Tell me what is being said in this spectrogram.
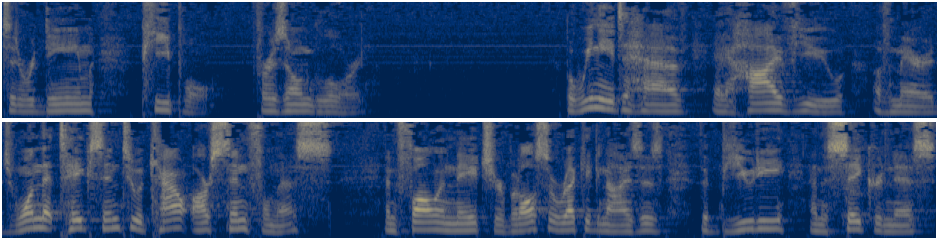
to, redeem people for his own glory. But we need to have a high view of marriage, one that takes into account our sinfulness and fallen nature, but also recognizes the beauty and the sacredness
